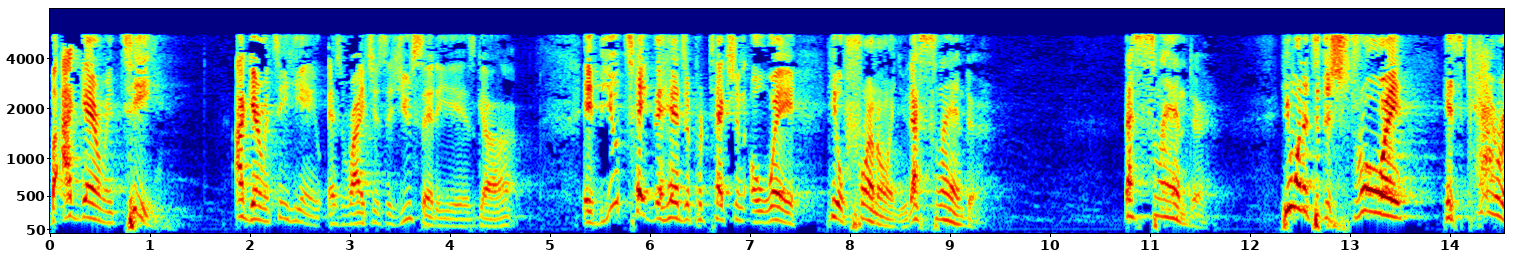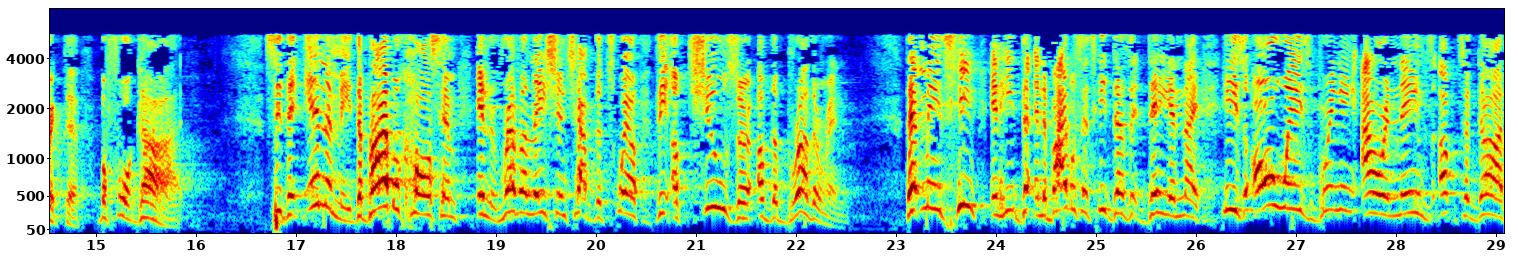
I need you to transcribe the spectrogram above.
But I guarantee, I guarantee he ain't as righteous as you said he is, God. If you take the hedge of protection away, he'll front on you. That's slander. That's slander. He wanted to destroy his character before God. See, the enemy, the Bible calls him in Revelation chapter 12, the accuser of the brethren. That means he, and he, and the Bible says he does it day and night. He's always bringing our names up to God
